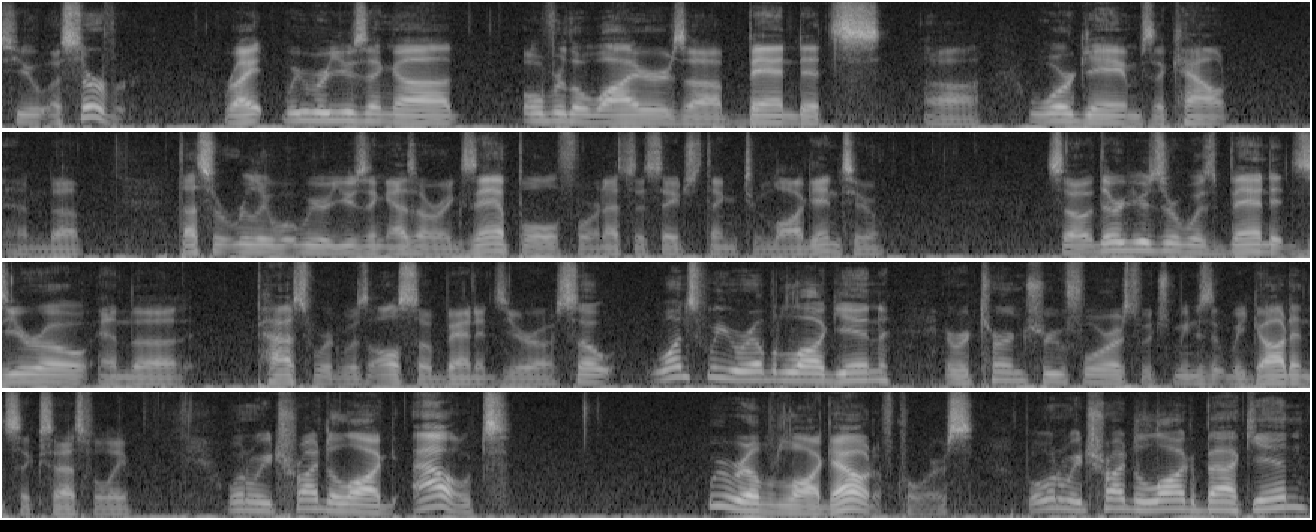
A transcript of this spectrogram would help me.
to a server, right? We were using uh, OverTheWire's uh, Bandits uh, War Games account, and uh, that's what really what we were using as our example for an SSH thing to log into. So their user was Bandit0, and the password was also Bandit0. So once we were able to log in, it returned true for us, which means that we got in successfully. When we tried to log out, we were able to log out, of course, but when we tried to log back in,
